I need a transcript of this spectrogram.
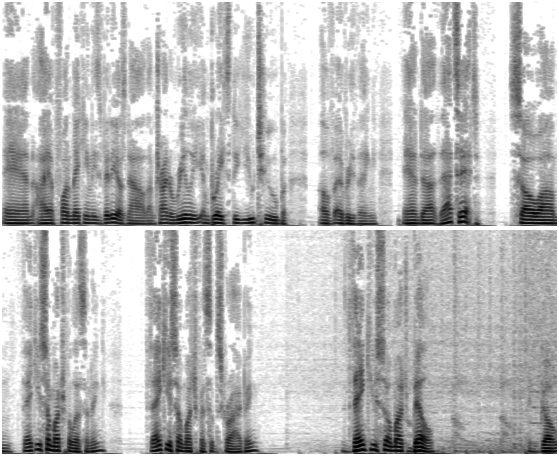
and I have fun making these videos now. I'm trying to really embrace the YouTube of everything, and uh, that's it. So um, thank you so much for listening. Thank you so much for subscribing. Thank you so much, Bill, and go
